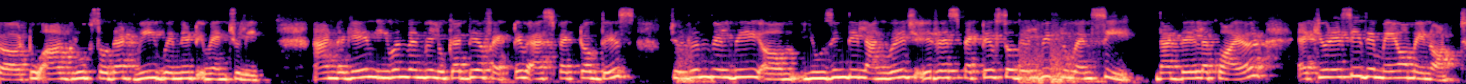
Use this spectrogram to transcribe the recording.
uh, to our group so that we win it eventually and again even when we look at the effective aspect of this children will be um, using the language irrespective so there'll be fluency that they'll acquire accuracy they may or may not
